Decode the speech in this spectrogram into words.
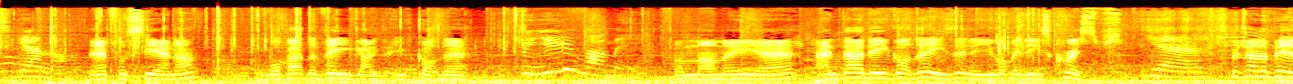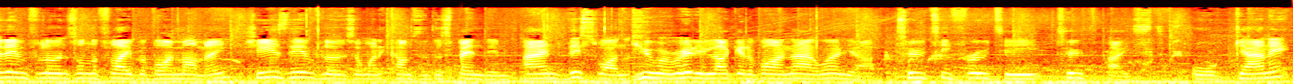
Sienna. They're for Sienna. What about the Vego that you've got there? For you, Mummy. For mummy, yeah. And daddy got these, didn't he? You got me these crisps. Yeah. Which had a bit of influence on the flavour by mummy. She is the influencer when it comes to the spending. And this one, you were really lucky to find that, weren't you? Tutti Frutti toothpaste. Organic,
